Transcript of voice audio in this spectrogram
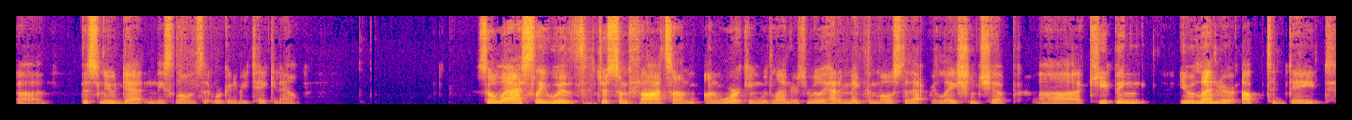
uh, this new debt and these loans that we're going to be taking out. So, lastly, with just some thoughts on on working with lenders and really how to make the most of that relationship, uh, keeping your lender up to date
